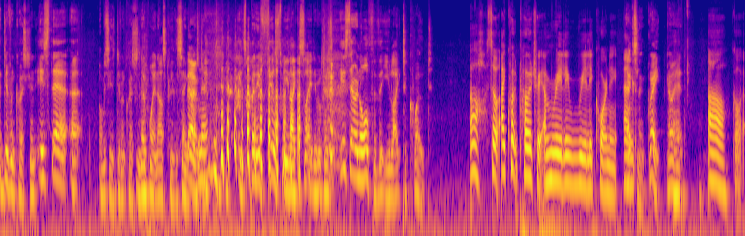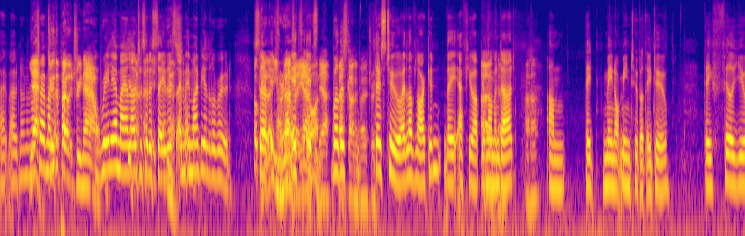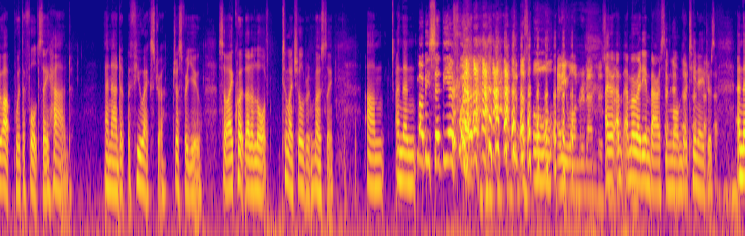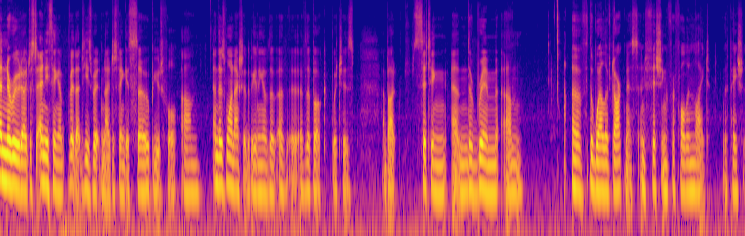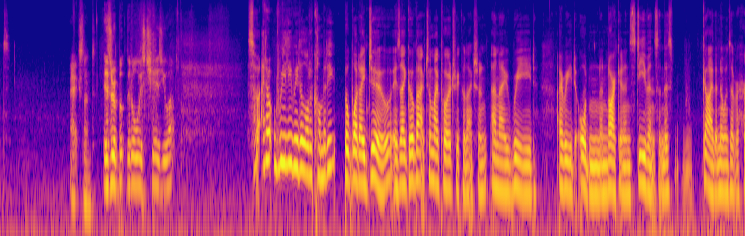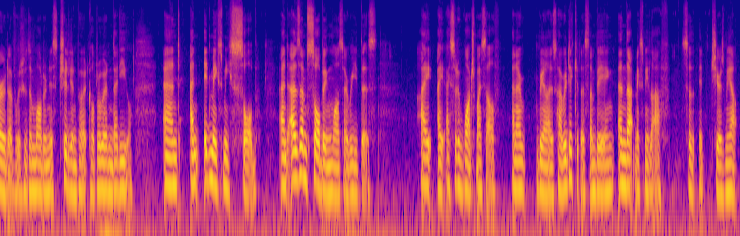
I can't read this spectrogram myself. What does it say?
a different question? Is there? Uh, obviously, it's a different question. No point in asking you the same No. question. no. It's, but it feels to me like a slightly different question. Is there an author that you like to quote? Oh, so I quote poetry. I'm really, really corny. And, Excellent, great. Go ahead. Oh God, I, I don't know. Yeah. sure I'm do al- the poetry now. Really, am I allowed to sort of say this? Yes. It might be a little rude. Okay, so it's, you remember, it's, yeah, it's- yeah. well, that's there's, kind of poetry. there's two. I love Larkin. They f you up, your mum and dad. Uh-huh. Um, they may not mean to, but they do. They fill you up with the faults they had, and add a, a few extra just for you. So I quote that a lot to my children mostly. Um, and then Mummy said the F word. That's all anyone remembers. I, I'm, I'm already embarrassing mom. They're teenagers. And then Neruda, just anything that he's written, I just think is so beautiful. Um, and there's one actually at the beginning of the of, of the book, which is about sitting on the rim um, of the well of darkness and fishing for fallen light with patience. Excellent. Is there a book that always cheers you up? So I don't really read a lot of comedy, but what I do is I go back to my poetry collection and I read I read Auden and Larkin and Stevens and this guy that no one's ever heard of, which was a modernist Chilean poet called Rubén Darío. And and it makes me sob. And as I'm sobbing whilst I read this, I, I, I sort of watch myself and I realize how ridiculous I'm being and that makes me laugh. So it cheers me up.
